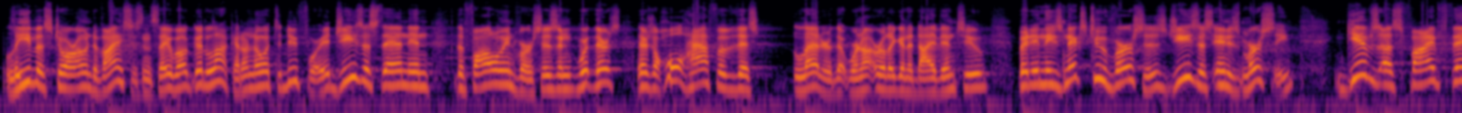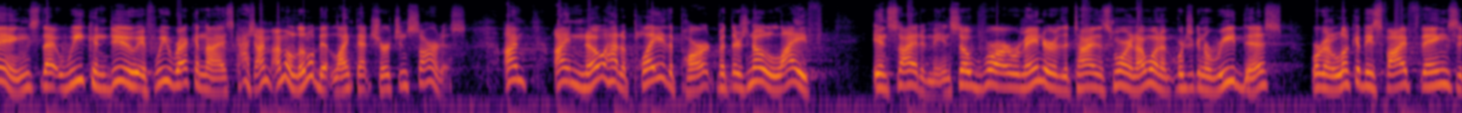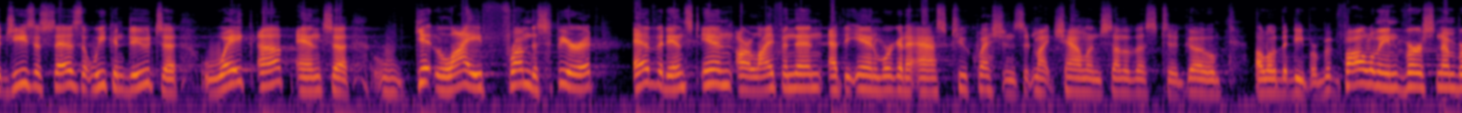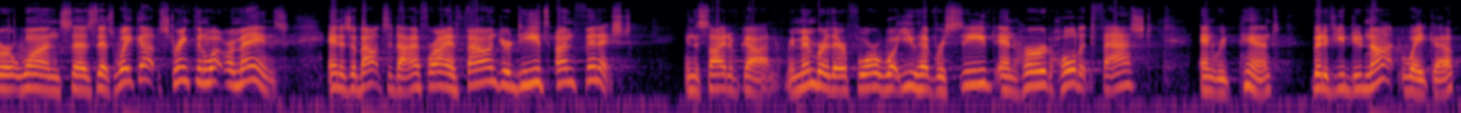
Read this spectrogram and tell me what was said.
leave us to our own devices and say, well, good luck. I don't know what to do for you. Jesus then, in the following verses, and there's, there's a whole half of this letter that we're not really going to dive into, but in these next two verses, Jesus, in his mercy, gives us five things that we can do if we recognize, gosh, I'm, I'm a little bit like that church in Sardis. I'm, I know how to play the part, but there's no life inside of me. And so, for our remainder of the time this morning, I want to, we're just going to read this we're going to look at these five things that Jesus says that we can do to wake up and to get life from the Spirit evidenced in our life. And then at the end, we're going to ask two questions that might challenge some of us to go a little bit deeper. But following verse number one says this Wake up, strengthen what remains and is about to die, for I have found your deeds unfinished in the sight of God. Remember, therefore, what you have received and heard, hold it fast and repent. But if you do not wake up,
